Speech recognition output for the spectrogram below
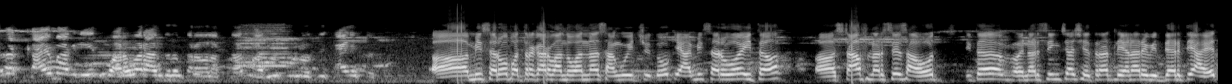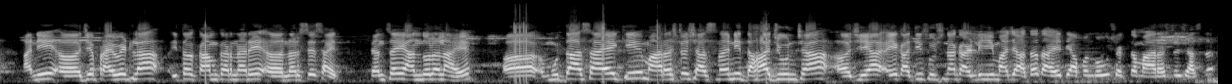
काय मागणी आहे वारंवार आंदोलन करावं लागतात. मागणी पूर्ण होते काय मी सर्व पत्रकार बांधवांना सांगू इच्छितो की आम्ही सर्व इथं स्टाफ नर्सेस आहोत. इथं नर्सिंगच्या क्षेत्रात येणारे विद्यार्थी आहेत. आणि जे प्रायव्हेटला इथं काम करणारे नर्सेस आहेत. त्यांचं हे आंदोलन आहे. मुद्दा असा आहे की महाराष्ट्र शासनाने दहा जूनच्या जी एक अधिसूचना काढली ही माझ्या हातात आहे ती आपण बघू शकता महाराष्ट्र शासन.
